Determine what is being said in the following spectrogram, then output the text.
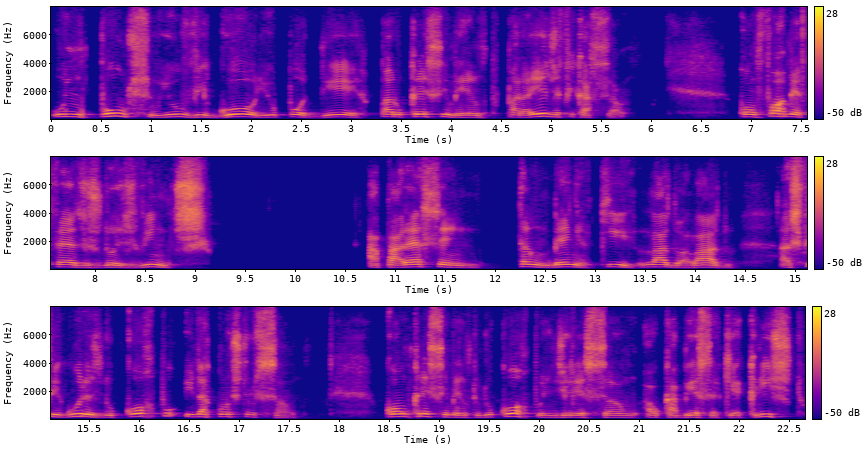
o impulso e o vigor e o poder para o crescimento, para a edificação. Conforme Efésios 2:20, aparecem também aqui, lado a lado, as figuras do corpo e da construção. Com o crescimento do corpo em direção ao cabeça que é Cristo,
